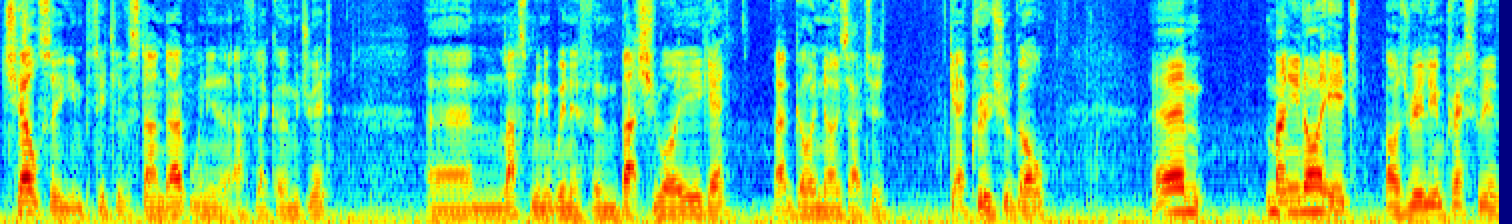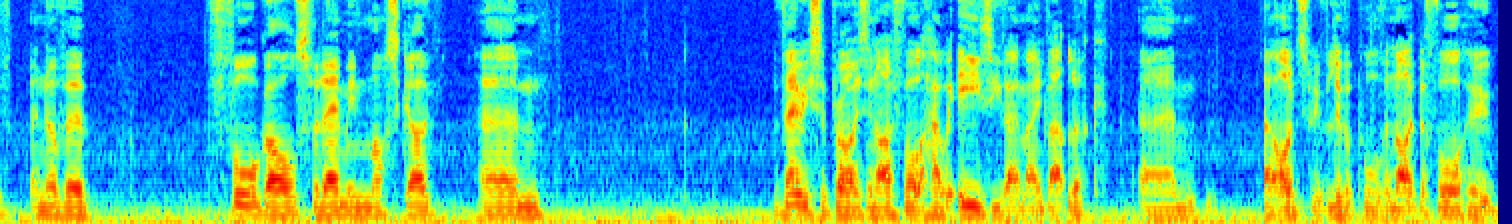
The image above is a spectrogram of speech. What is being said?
Chelsea, in particular, have stand out, winning at Atletico Madrid. Um, last minute winner from Batshuayi again. That guy knows how to get a crucial goal. Um, Man United, I was really impressed with another four goals for them in Moscow. Um, very surprising, I thought, how easy they made that look. Um, at odds with Liverpool the night before, who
